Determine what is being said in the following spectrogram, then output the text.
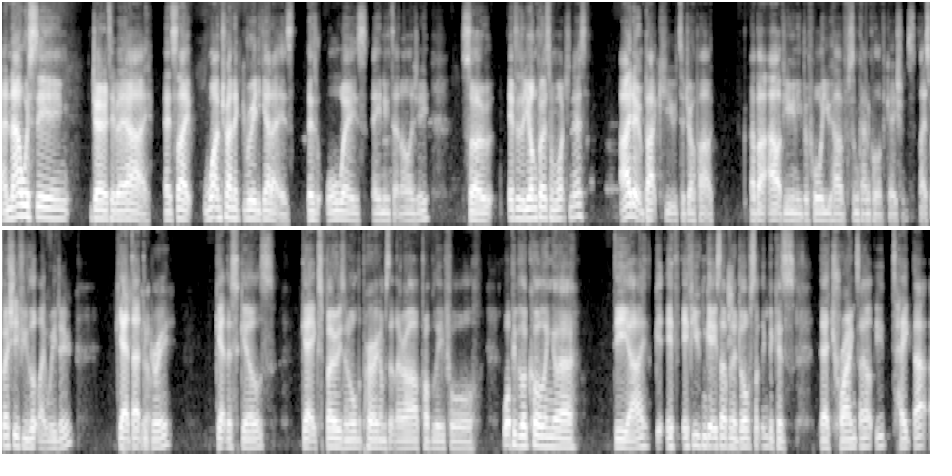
And now we're seeing generative AI. It's like what I'm trying to really get at is there's always a new technology so if there's a young person watching this, I don't back you to drop out about out of uni before you have some kind of qualifications. Like especially if you look like we do, get that yeah. degree, get the skills, get exposed in all the programs that there are probably for what people are calling a uh, DEI. If if you can get yourself in a door for something because they're trying to help you, take that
